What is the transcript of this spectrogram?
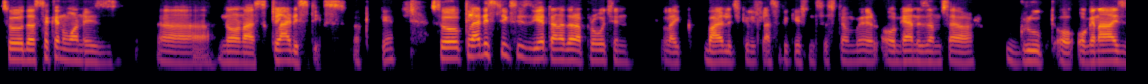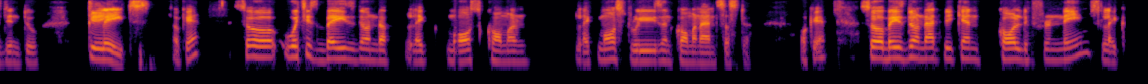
So the second one is uh, known as cladistics okay? So cladistics is yet another approach in like biological classification system where organisms are grouped or organized into clades okay? So which is based on the like most common like most recent common ancestor okay? So based on that we can call different names like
